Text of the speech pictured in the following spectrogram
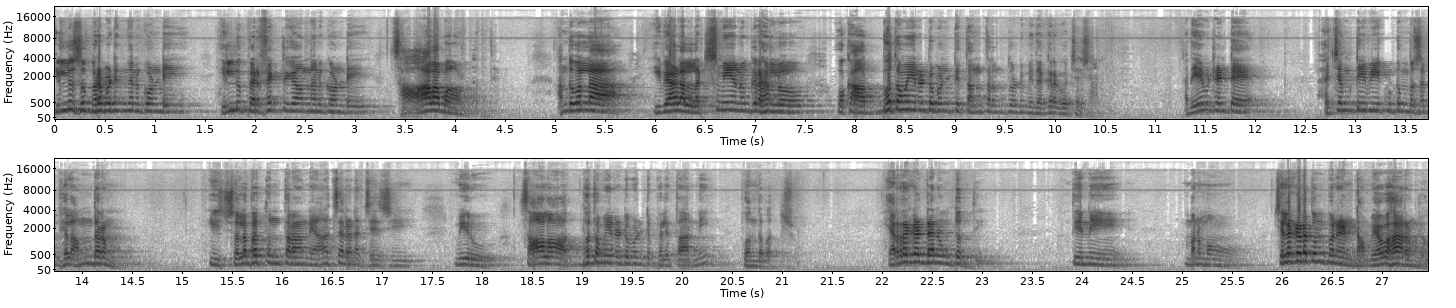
ఇల్లు శుభ్రపడింది అనుకోండి ఇల్లు పెర్ఫెక్ట్గా ఉందనుకోండి చాలా బాగుంటుంది. అందువల్ల ఈవేళ లక్ష్మీ అనుగ్రహంలో ఒక అద్భుతమైనటువంటి తంత్రంతో మీ దగ్గరకు వచ్చేసాను అదేమిటంటే హెచ్ఎంటీవీ కుటుంబ సభ్యులందరం ఈ సులభ తంత్రాన్ని ఆచరణ చేసి మీరు చాలా అద్భుతమైనటువంటి ఫలితాన్ని పొందవచ్చు. ఎర్రగడ్డ అని ఉంటుంది. దీన్ని మనము చిలకడ దుంపని అంటాం వ్యవహారంలో.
